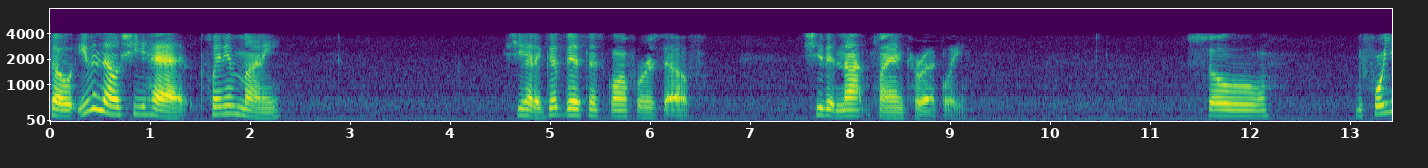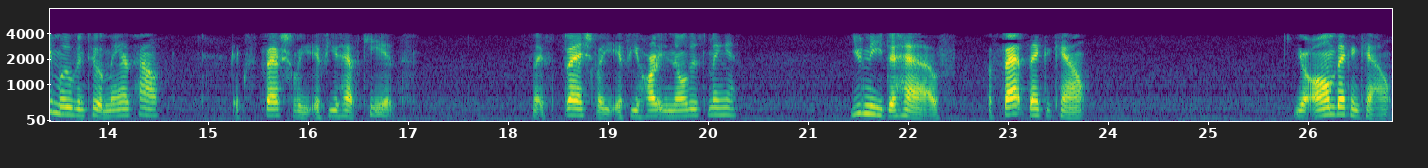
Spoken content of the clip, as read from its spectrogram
So even though she had plenty of money, she had a good business going for herself, she did not plan correctly. So, before you move into a man's house, especially if you have kids, especially if you hardly know this man, you need to have a fat bank account, your own bank account,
